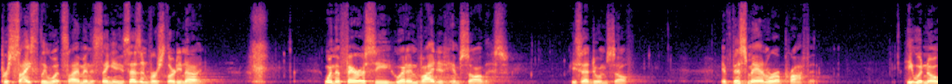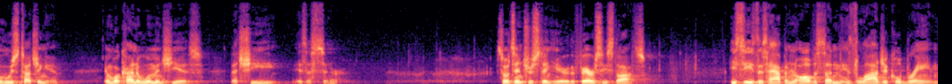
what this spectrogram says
precisely what Simon is thinking. He says in verse 39, when the Pharisee who had invited him saw this, he said to himself, If this man were a prophet, he would know who's touching him and what kind of woman she is, that she is a sinner. So it's interesting here, the Pharisee's thoughts. He sees this happen, and all of a sudden his logical brain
